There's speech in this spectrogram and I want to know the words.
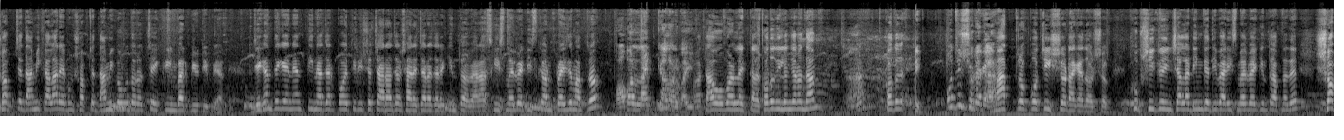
সবচেয়ে দামি কালার এবং সবচেয়ে দামি কবুতর হচ্ছে এই ক্রিমবার বিউটি পেয়ার। যেখান থেকে নেন তিন হাজার পঁয়ত্রিশশো চার হাজার সাড়ে চার হাজারে কিনতে হবে। আর আজকে ইসমাইল ভাই ডিসকাউন্ট প্রাইসে মাত্র ওভার লাইট কালার ভাই। তাও ওভারলাইট কালার কত দিলেন যেন দাম? হ্যাঁ? কত পঁচিশশো টাকা। মাত্র পঁচিশশো টাকা দর্শক। খুব শীঘ্রই ইনশাল্লাহ ডিম দিয়ে দিবে। আর ইসমাইল ভাই কিন্তু আপনাদের সব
